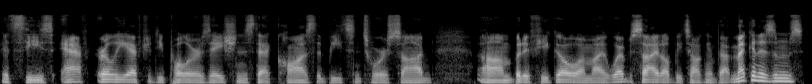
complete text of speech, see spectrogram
it's these af- early after depolarizations that cause the beats in Torsade. Um, but if you go on my website, I'll be talking about mechanisms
